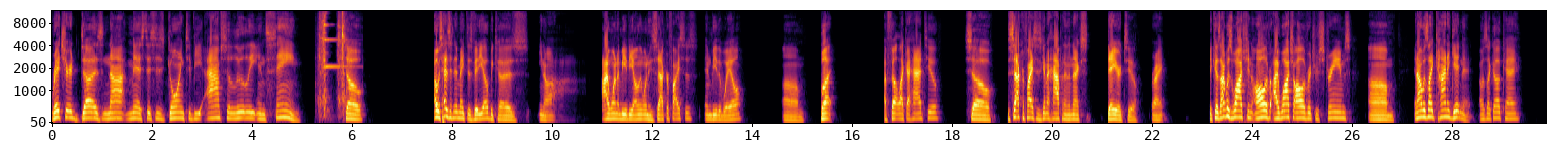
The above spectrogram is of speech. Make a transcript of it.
Richard does not miss. This is going to be absolutely insane. So I was hesitant to make this video because, you know, I, I want to be the only one who sacrifices and be the whale. Um, but I felt like I had to. So the sacrifice is going to happen in the next day or two, right? Because I was watching all of, I watch all of Richard's streams, um, and I was like kind of getting it. I was like, okay,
